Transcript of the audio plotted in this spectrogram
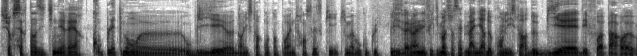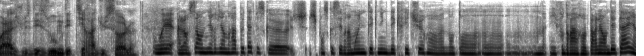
sur certains itinéraires complètement euh, oubliés euh, dans l'histoire contemporaine française, qui, qui m'a beaucoup plu. Lise Valois, effectivement, sur cette manière de prendre l'histoire de biais, des fois par voilà juste des zooms, des petits rats du sol. Ouais, alors ça, on y reviendra peut-être parce que je pense que c'est vraiment une technique d'écriture dont on, il faudra reparler en détail.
